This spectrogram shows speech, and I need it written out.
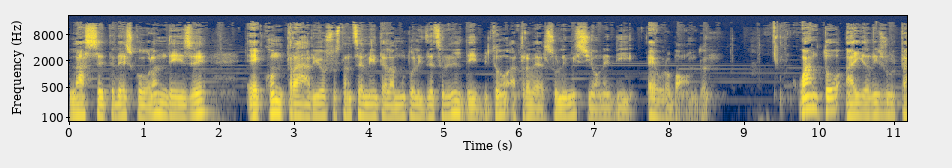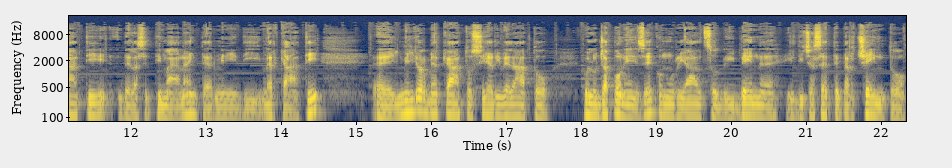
l'asse tedesco-olandese è contrario sostanzialmente alla mutualizzazione del debito attraverso l'emissione di eurobond. Quanto ai risultati della settimana in termini di mercati, eh, il miglior mercato si è rivelato quello giapponese con un rialzo di ben il 17%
